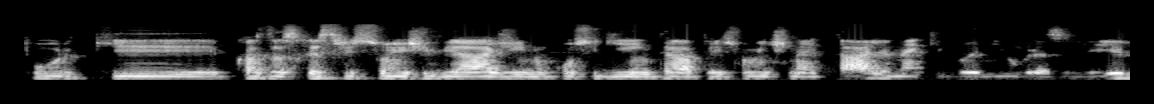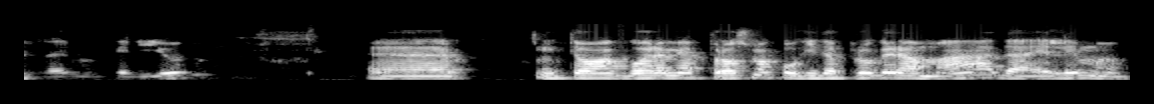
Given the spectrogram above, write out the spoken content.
porque por causa das restrições de viagem não conseguia entrar, principalmente na Itália, né, que baniu brasileiros aí num período. É, então, agora minha próxima corrida programada é Le Mans,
